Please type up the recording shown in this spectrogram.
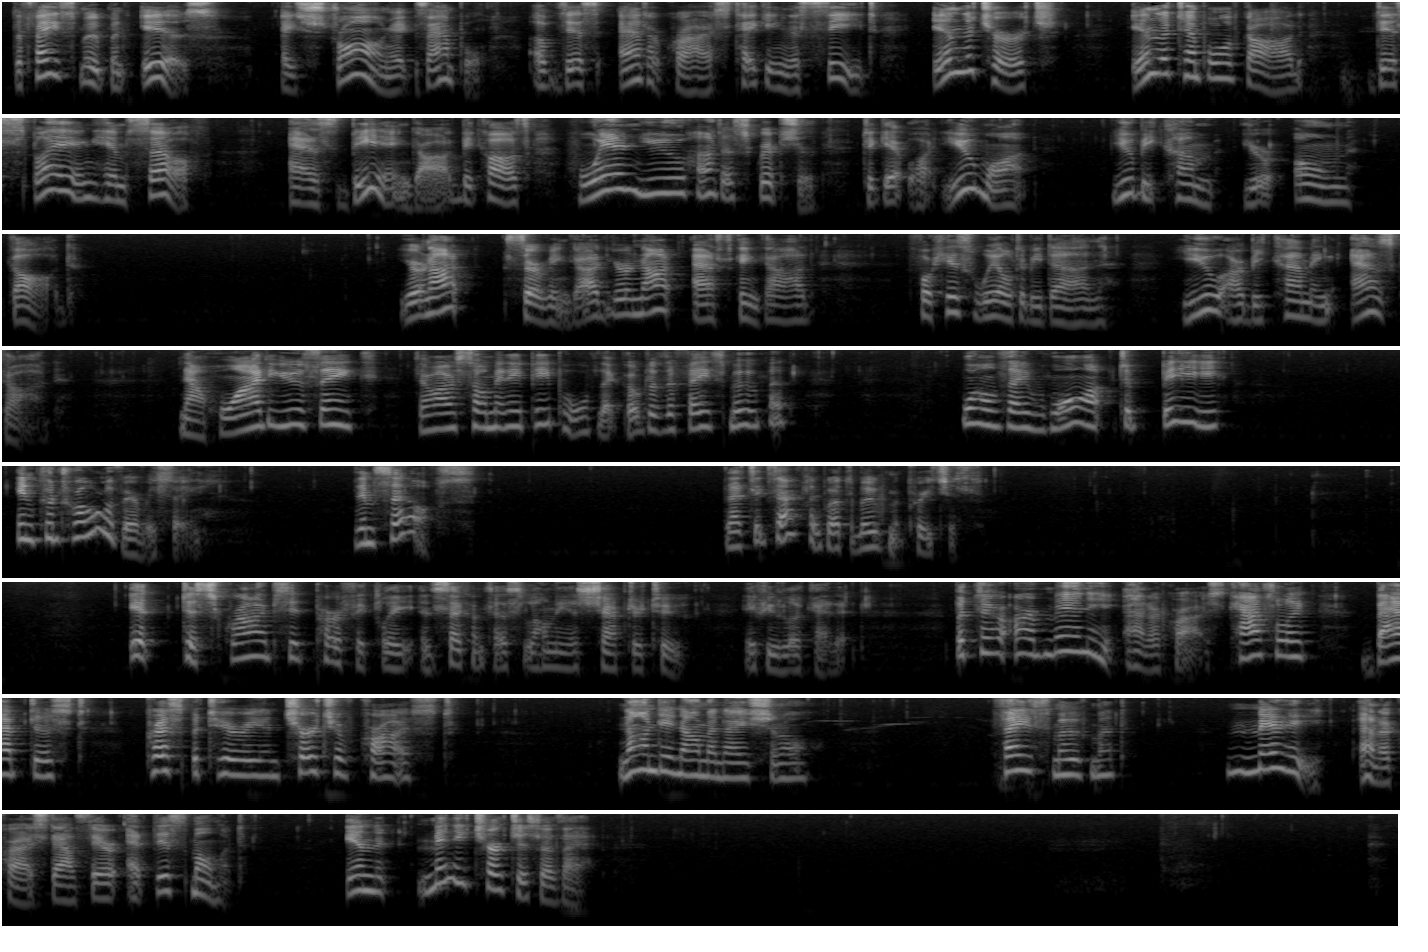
the faith movement is a strong example of this Antichrist taking the seat in the church, in the temple of God, displaying himself as being God, because when you hunt a scripture to get what you want, you become your own God. You're not serving God, you're not asking God for His will to be done. You are becoming as God. Now, why do you think there are so many people that go to the faith movement? Well, they want to be in control of everything themselves. That's exactly what the movement preaches. It describes it perfectly in 2 Thessalonians chapter 2, if you look at it. But there are many Antichrists Catholic, Baptist, Presbyterian, Church of Christ, non denominational, faith movement, many Antichrist out there at this moment. In many churches are that.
